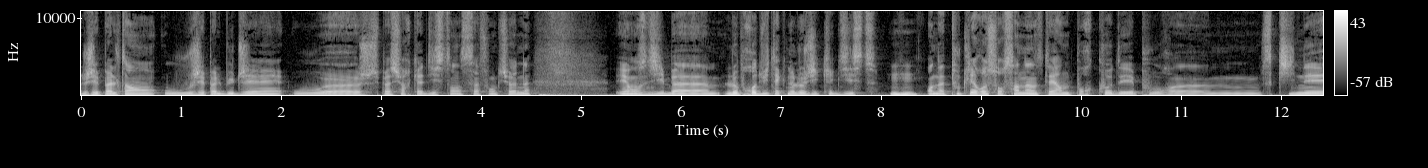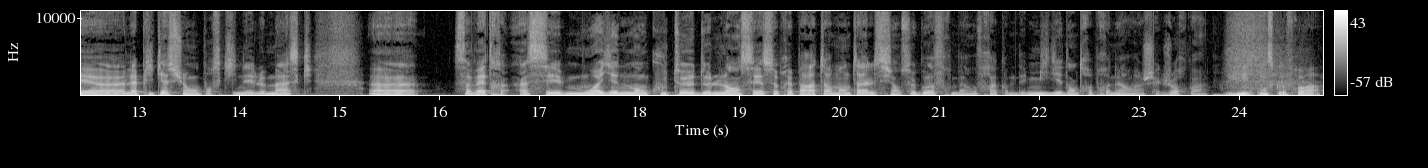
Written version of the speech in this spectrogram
j'ai pas le temps ou j'ai pas le budget ou je suis pas sûr qu'à distance ça fonctionne. Et on se dit, bah, le produit technologique existe. Mhm. On a toutes les ressources en interne pour coder, pour euh, skinner euh, l'application, pour skinner le masque. Euh, ça va être assez moyennement coûteux de lancer ce préparateur mental. Si on se gaufre, ben on fera comme des milliers d'entrepreneurs chaque jour. Quoi. on se gaufrera.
